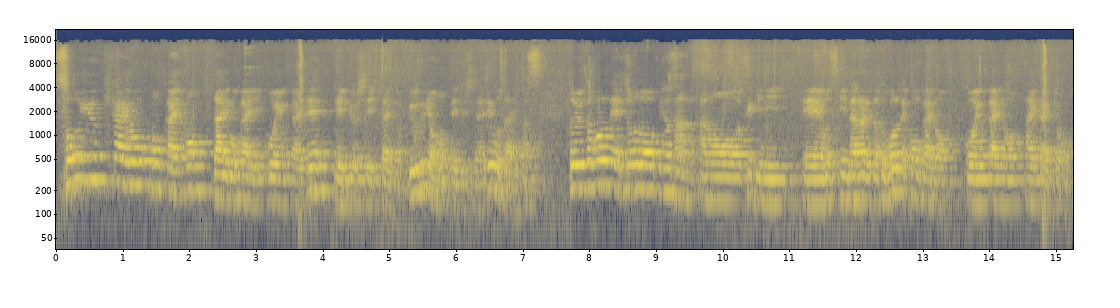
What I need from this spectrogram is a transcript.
そういう機会を今回も第5回講演会で提供していきたいというふうに思っている次第でございます。というところでちょうど皆さんあの席に、えー、お付きになられたところで今回の講演会の大会長、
